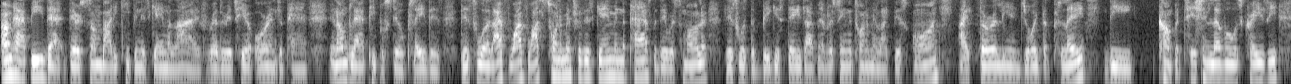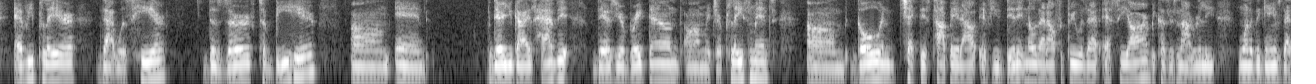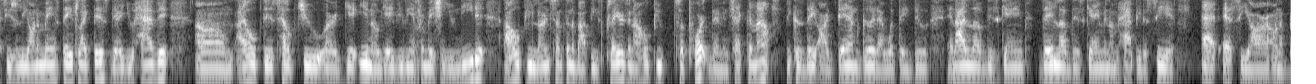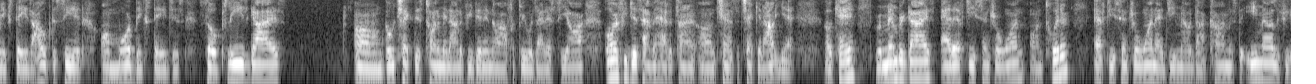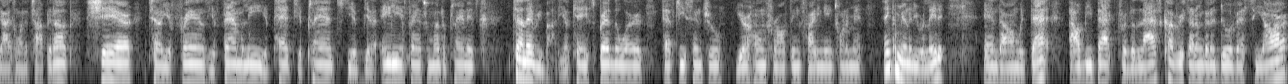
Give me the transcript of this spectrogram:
I'm happy that there's somebody keeping this game alive, whether it's here or in Japan, and I'm glad people still play this. This was I've I've watched tournaments for this game in the past, but they were smaller. This was the biggest stage I've ever seen a tournament like this on. I thoroughly enjoyed the play. The competition level was crazy. Every player that was here deserved to be here. Um, and there you guys have it. There's your breakdown um, it's your placement. Um, go and check this top 8 out if you didn't know that alpha 3 was at scr because it's not really one of the games that's usually on a main stage like this. There you have it. Um, i hope this helped you or get you know gave you the information you needed. I hope you learned something about these players and i hope you support them and check them out because they are damn good at what they do. And i love this game. They love this game and i'm happy to see it at SCR on a big stage. I hope to see it on more big stages. So please, guys, um, go check this tournament out if you didn't know Alpha 3 was at SCR, or if you just haven't had a time um, chance to check it out yet. Okay? Remember, guys, at FG Central 1 on Twitter. FGCentral1 at gmail.com is the email if you guys want to chop it up. Share, tell your friends, your family, your pets, your plants, your, your alien friends from other planets tell everybody, okay? Spread the word. FG Central, your home for all things fighting game tournament and community related. And um, with that, I'll be back for the last coverage that I'm gonna do of SCR.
